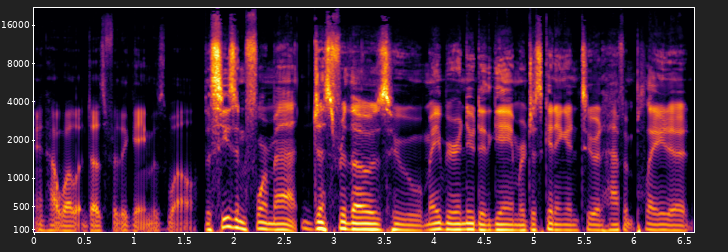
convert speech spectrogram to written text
and how well it does for the game as well. the season format, just for those who maybe are new to the game or just getting into it, haven't played it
